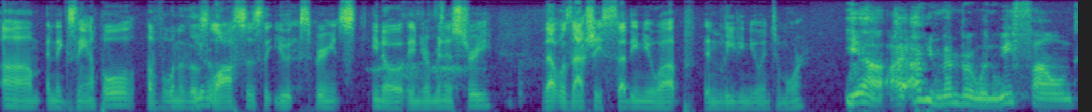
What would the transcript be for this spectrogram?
um, an example of one of those yeah. losses that you experienced, you know, in your ministry that was actually setting you up and leading you into more? Yeah, I, I remember when we found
